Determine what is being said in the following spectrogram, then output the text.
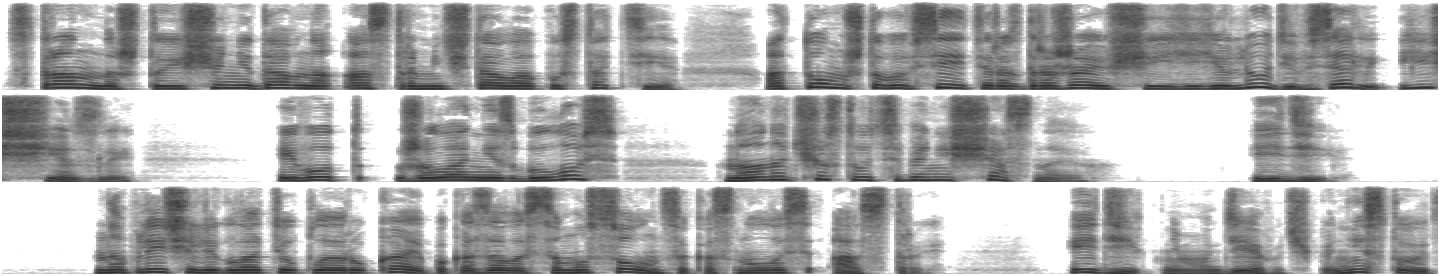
Странно, что еще недавно Астра мечтала о пустоте, о том, чтобы все эти раздражающие ее люди взяли и исчезли. И вот желание сбылось, но она чувствует себя несчастной. «Иди». На плечи легла теплая рука, и показалось, само солнце коснулось астры. «Иди к нему, девочка, не стоит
